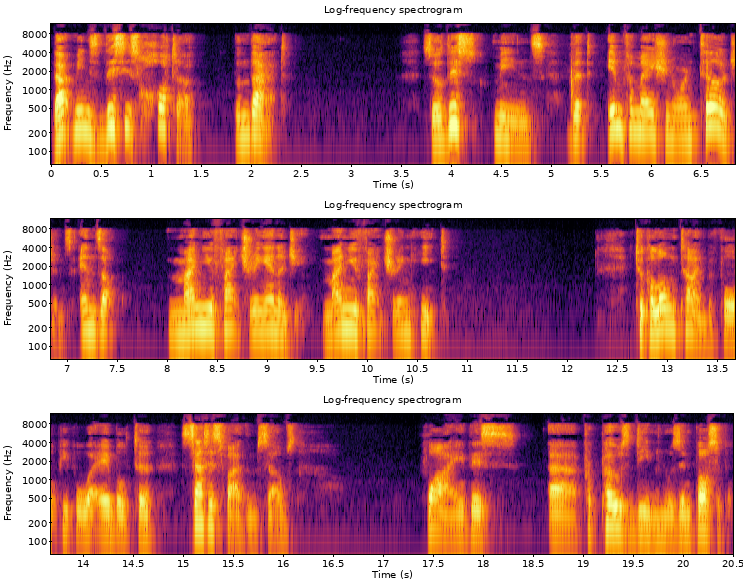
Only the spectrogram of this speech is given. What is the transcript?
That means this is hotter than that. So this means that information or intelligence ends up manufacturing energy, manufacturing heat. It took a long time before people were able to satisfy themselves why this uh, proposed demon was impossible.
